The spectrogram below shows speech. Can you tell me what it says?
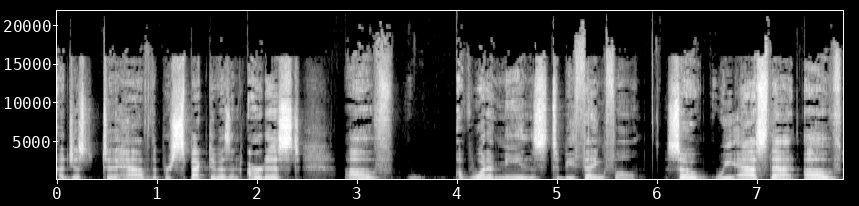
uh, just to have the perspective as an artist of of what it means to be thankful. So we asked that of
